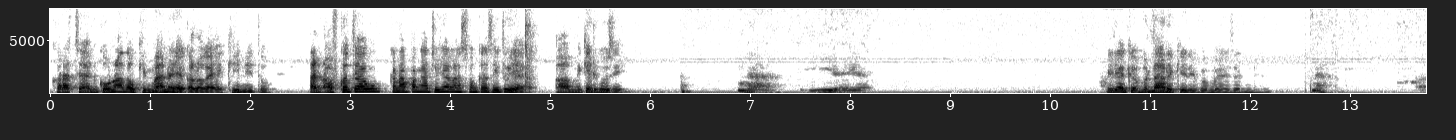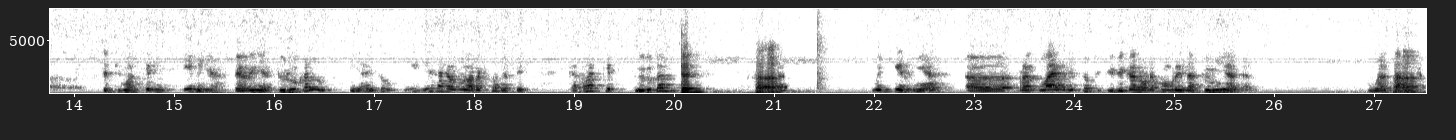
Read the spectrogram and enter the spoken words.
kerajaan kuno atau gimana ya kalau kayak gini tuh. Land of God aku kenapa ngacunya langsung ke situ ya uh, mikirku sih. Nah iya ya. Ini agak pembahasan ini. Nah uh, jadi makin ini ya teorinya. Dulu kan ya itu ini sangat menarik banget sih. Karena dulu kan dan uh, mikirnya uh, red line itu didirikan oleh pemerintah dunia kan buatan uh. kan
